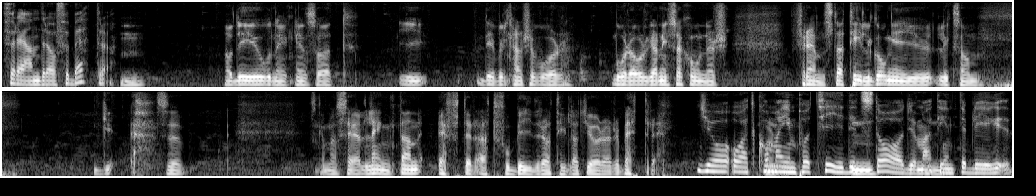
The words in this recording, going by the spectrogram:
förändra och förbättra. Mm. Ja, det är ju onekligen så att i, det är väl kanske vår, våra organisationers främsta tillgång är ju liksom alltså, ska man säga, längtan efter att få bidra till att göra det bättre. Ja, och att komma in på ett tidigt mm. stadium, att mm. inte bli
